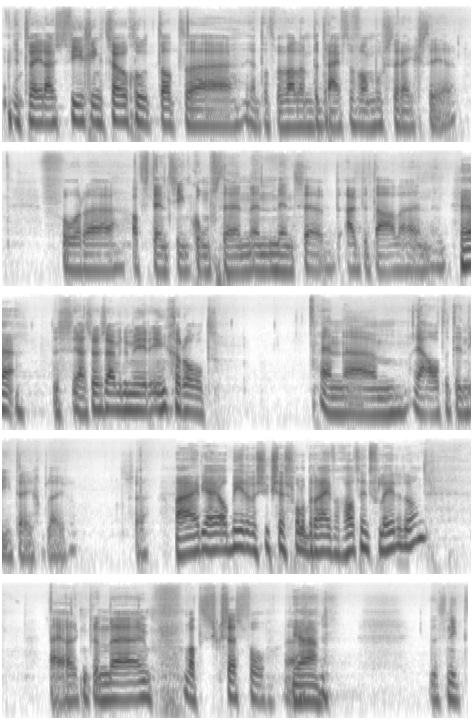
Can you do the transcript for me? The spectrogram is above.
in 2004 ging het zo goed dat, uh, ja, dat we wel een bedrijf ervan moesten registreren. voor uh, advertentieinkomsten en, en, mensen uitbetalen. En, ja. Dus ja, zo zijn we er meer ingerold. En ehm, ja, altijd in de IT gebleven. Maar heb jij al meerdere succesvolle bedrijven gehad in het verleden dan? Nou ja, ik ben wat succesvol. Ja. Het is niet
